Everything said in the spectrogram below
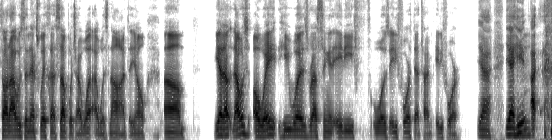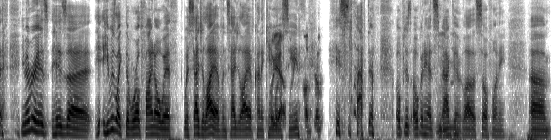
thought I was the next weight class up, which I was I was not. You know, um, yeah, that that was oh wait, He was wrestling at 80 was 84 at that time, 84. Yeah, yeah. He, Mhm. I, you remember his his uh he, he was like the world final with with Sadulaev when Sadulaev kind of came Oh, on yeah, the scene. Him. he slapped him, open just open hand smacked Mhm. him. Wow, that's so funny. Um,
